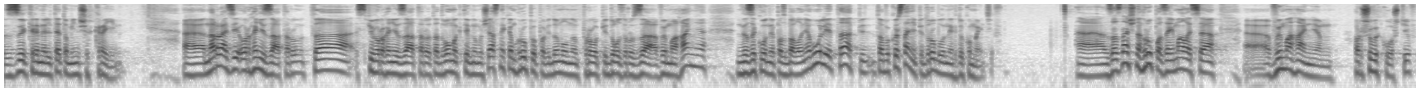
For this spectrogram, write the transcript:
з криміналітетом інших країн. Е, Наразі організатору та співорганізатору та двом активним учасникам групи повідомлено про підозру за вимагання, незаконне позбавлення волі та, та використання підроблених документів. Е, Зазначена група займалася е, вимаганням грошових коштів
